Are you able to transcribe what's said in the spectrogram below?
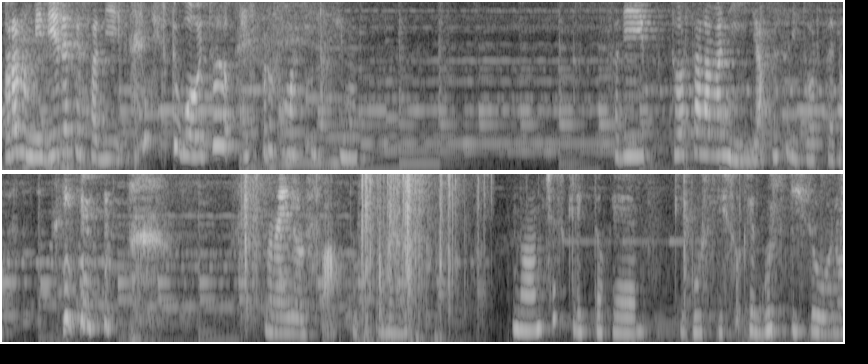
Ora non mi dire che sa di... Senti il tuo, il tuo è sprofumatissimo. Sa di torta alla vaniglia. Questo è di torta e basta. non hai l'olfatto, secondo me. No, non c'è scritto che, che gusti, so- che gusti sono.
